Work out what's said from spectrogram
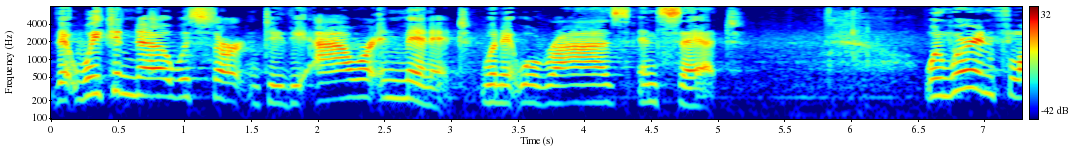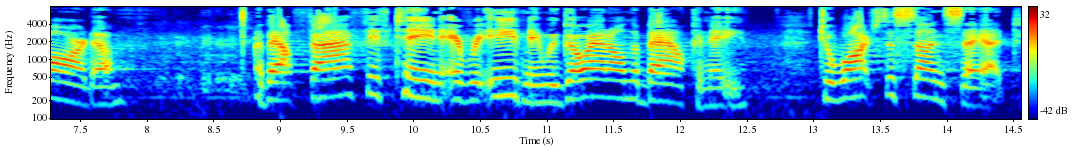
that we can know with certainty the hour and minute when it will rise and set. When we're in Florida, about 5:15 every evening we go out on the balcony to watch the sunset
